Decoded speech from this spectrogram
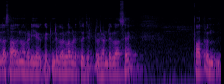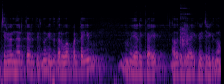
എല്ലാ സാധനവും റെഡിയാക്കിയിട്ടുണ്ട് വെള്ളം എടുത്ത് വെച്ചിട്ടുണ്ട് രണ്ട് ഗ്ലാസ്. പാത്രം ചെരുവ് നേരത്തെ എടുത്തിരുന്നു. ഇത് കറുവാപ്പട്ടയും ഏലക്കായും അത് റെഡിയാക്കി വെച്ചിരിക്കുന്നു.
